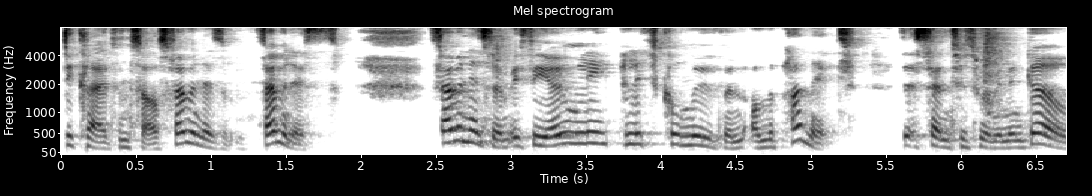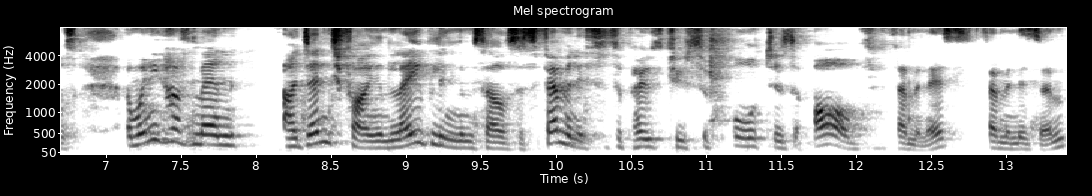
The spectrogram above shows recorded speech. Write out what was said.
declare themselves feminism, feminists. Feminism is the only political movement on the planet that centres women and girls. And when you have men identifying and labelling themselves as feminists as opposed to supporters of feminists, feminism,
